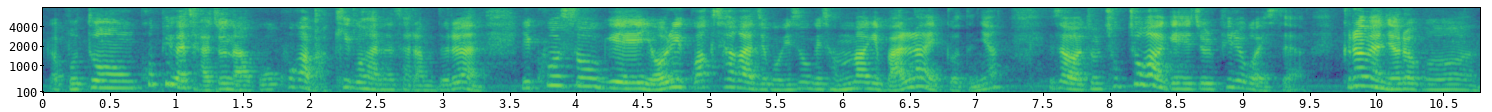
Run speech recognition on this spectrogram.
그러니까 보통 코피가 자주 나고 코가 막히고 하는 사람들은 이 코 속에 열이 꽉 차가지고 이 속에 점막이 말라 있거든요. 그래서 좀 촉촉하게 해줄 필요가 있어요. 그러면 여러분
